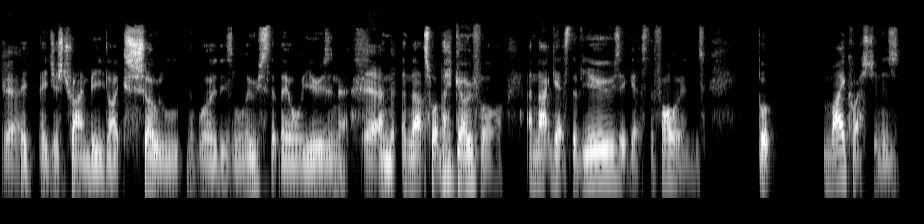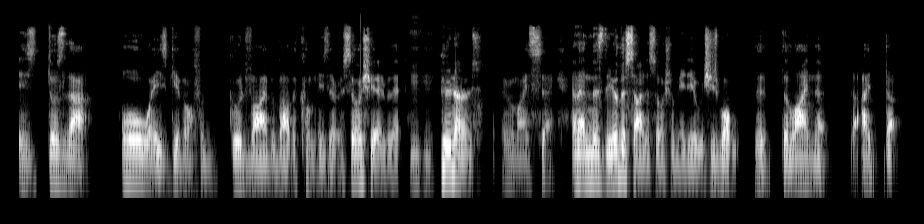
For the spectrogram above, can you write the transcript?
Yeah. they, they just try and be like so. The word is loose that they all use, isn't it? yeah. and and that's what they go for, and that gets the views, it gets the followings. But my question is is does that always give off a good vibe about the companies that are associated with it? hmm Who knows? Who am I to say? And then there's the other side of social media, which is what the the line that I that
